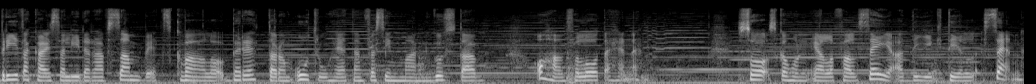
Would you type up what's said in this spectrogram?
Brita-Kajsa lider av samvetskval och berättar om otroheten för sin man Gustav och han förlåter henne. Så ska hon i alla fall säga att det gick till sen.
